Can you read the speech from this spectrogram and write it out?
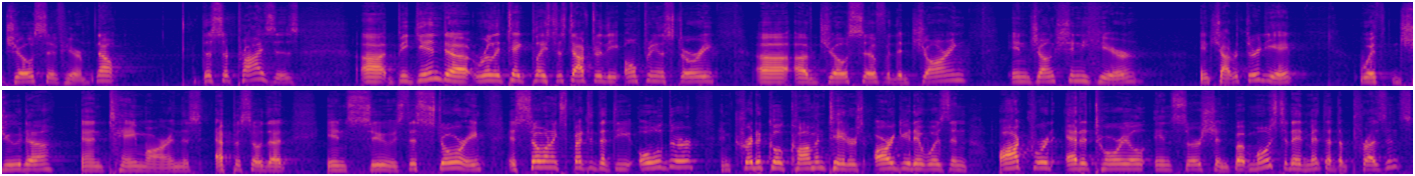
Joseph here. Now, the surprises uh, begin to really take place just after the opening of the story uh, of Joseph with a jarring injunction here in chapter 38 with Judah and Tamar in this episode that ensues. This story is so unexpected that the older and critical commentators argued it was an awkward editorial insertion. But most today admit that the presence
